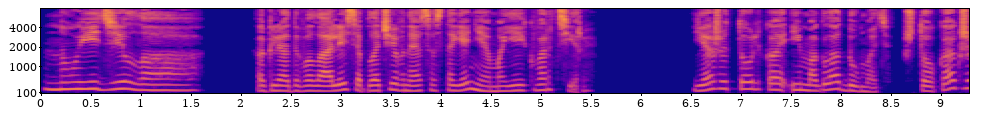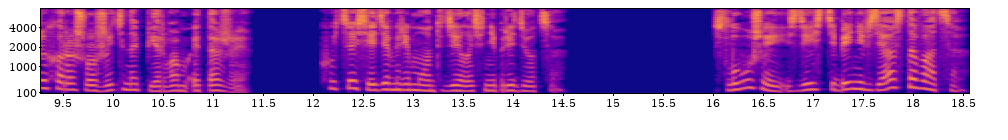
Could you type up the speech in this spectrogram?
«Ну и дела», — оглядывала Олеся плачевное состояние моей квартиры. Я же только и могла думать, что как же хорошо жить на первом этаже. Хоть соседям ремонт делать не придется. «Слушай, здесь тебе нельзя оставаться.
